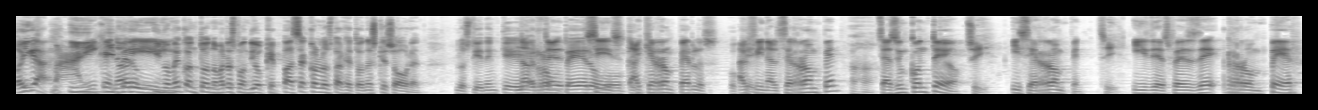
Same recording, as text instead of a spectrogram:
Oiga, Marica, y no, pero- y- y no me contó, no me respondió. ¿Qué pasa con los tarjetones que sobran? ¿Los tienen que te- romper sí, o qué? hay que romperlos. Al final se rompen, Ajá. se hace un conteo Sí. Y se rompen. Sí. Y después de romper,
